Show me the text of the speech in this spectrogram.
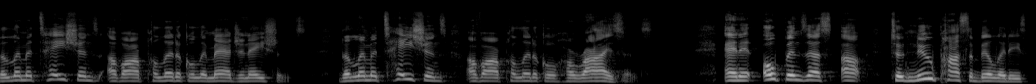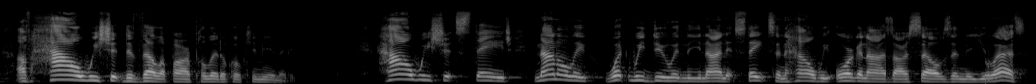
the limitations of our political imaginations, the limitations of our political horizons. And it opens us up to new possibilities of how we should develop our political community. How we should stage not only what we do in the United States and how we organize ourselves in the US,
